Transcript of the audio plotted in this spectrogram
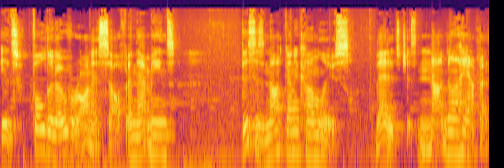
it's folded over on itself and that means this is not going to come loose. That is just not going to happen.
